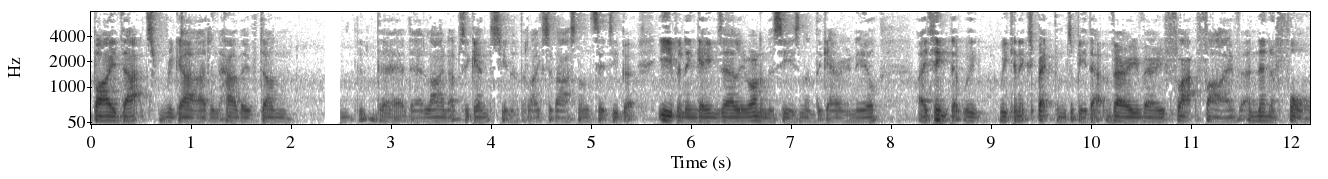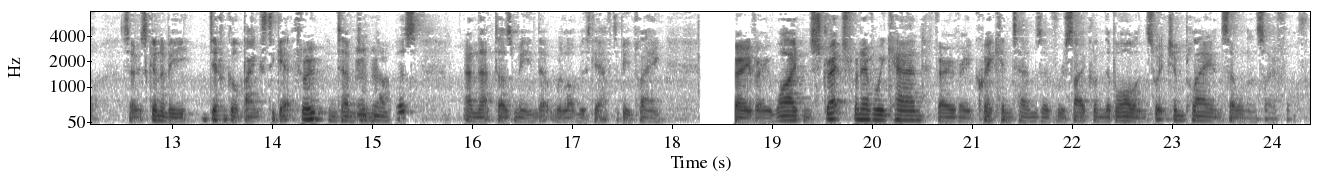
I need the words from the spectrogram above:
by that regard and how they've done their their lineups against you know the likes of Arsenal and City, but even in games earlier on in the season under Gary O'Neil, I think that we we can expect them to be that very very flat five and then a four. So it's going to be difficult banks to get through in terms mm-hmm. of numbers, and that does mean that we'll obviously have to be playing very very wide and stretched whenever we can, very very quick in terms of recycling the ball and switch and play and so on and so forth.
